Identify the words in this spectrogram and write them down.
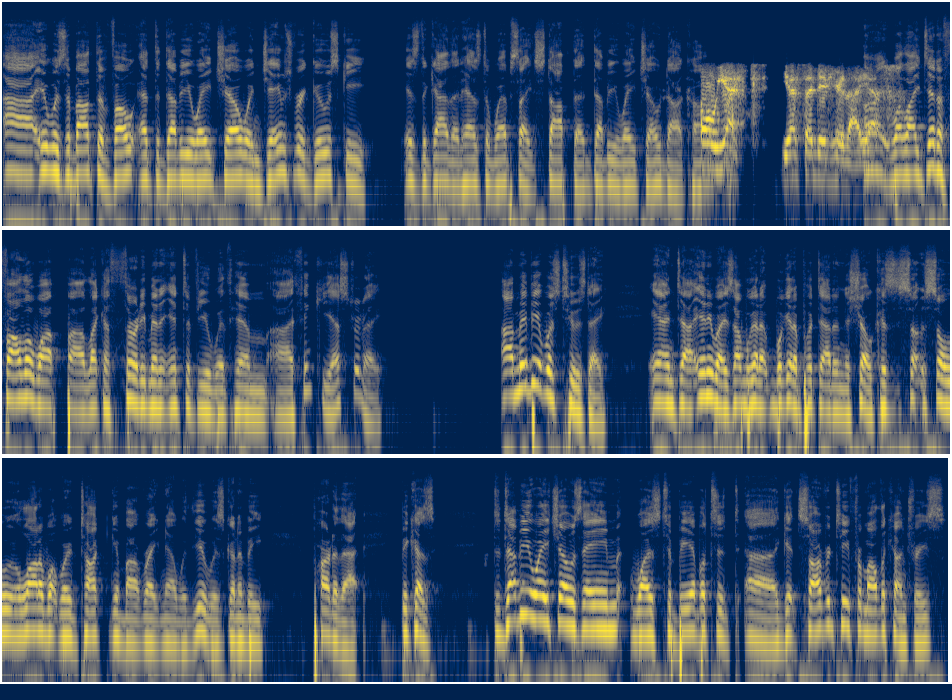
Uh, it was about the vote at the WHO, and James Roguski is the guy that has the website stopthatwho.com. Oh yes, yes, I did hear that. All Yes. right. Well, I did a follow up, uh, like a 30 minute interview with him, uh, I think yesterday. Uh, maybe it was Tuesday. And uh, anyways, I'm gonna we're gonna put that in the show because so so a lot of what we're talking about right now with you is going to be part of that because the WHO's aim was to be able to uh, get sovereignty from all the countries,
